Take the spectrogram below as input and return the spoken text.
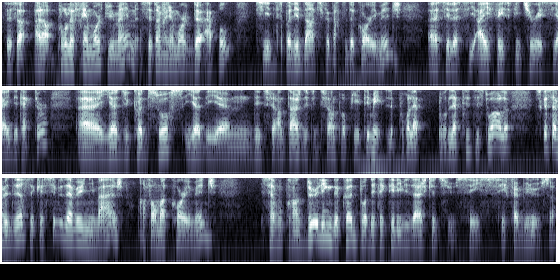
C'est ça. Alors, pour le framework lui-même, c'est un framework de Apple qui est disponible dans, qui fait partie de Core Image. c'est le CI Face Feature et CI Detector. il y a du code source, il y a des, des différentes tâches, des différentes propriétés, mais pour la pour de la petite histoire, là, ce que ça veut dire, c'est que si vous avez une image en format Core Image, ça vous prend deux lignes de code pour détecter les visages qu'il y a dessus. C'est fabuleux, ça.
